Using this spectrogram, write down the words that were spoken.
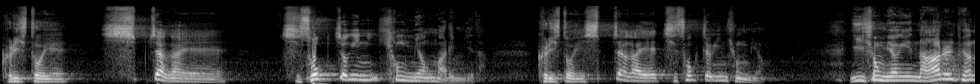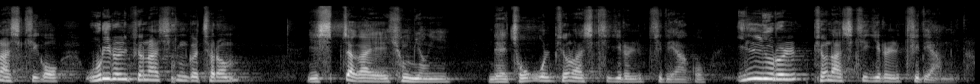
그리스도의 십자가의 지속적인 혁명 말입니다. 그리스도의 십자가의 지속적인 혁명. 이 혁명이 나를 변화시키고 우리를 변화시킨 것처럼 이 십자가의 혁명이 내 조국을 변화시키기를 기대하고 인류를 변화시키기를 기대합니다.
